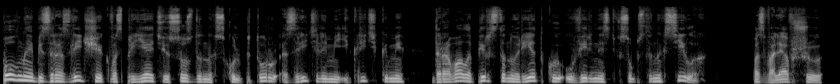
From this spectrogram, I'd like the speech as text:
Полное безразличие к восприятию созданных скульптур зрителями и критиками даровало Пирстону редкую уверенность в собственных силах, позволявшую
